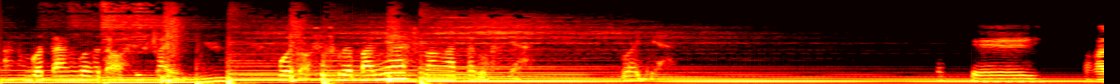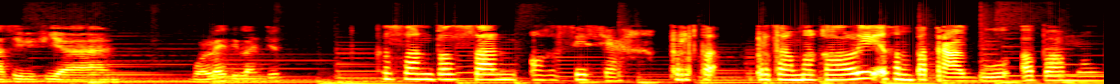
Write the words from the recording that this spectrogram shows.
anggota-anggota OSIS lainnya. Buat OSIS ke depannya semangat terus ya. Itu aja. Oke, makasih Vivian. Boleh dilanjut? kesan pesan osis ya Perta pertama kali sempat ragu apa mau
